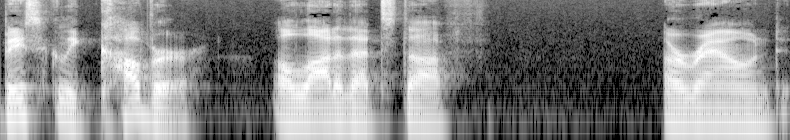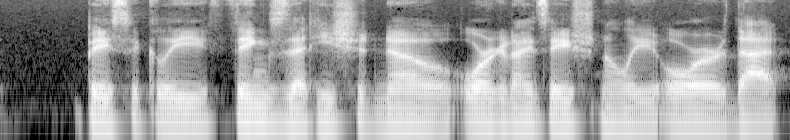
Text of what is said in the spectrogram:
basically cover a lot of that stuff around basically things that he should know organizationally or that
